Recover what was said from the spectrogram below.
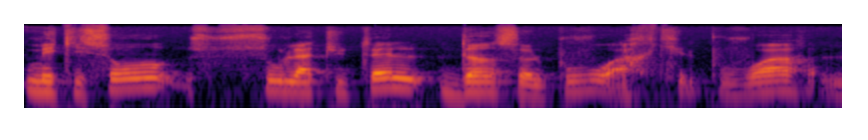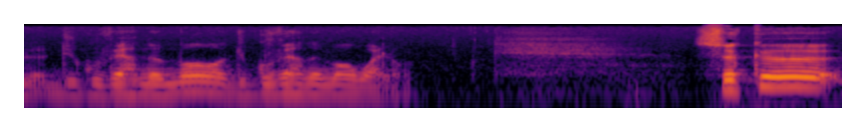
mais qui sont sous la tutelle d'un seul pouvoir, qui est le pouvoir du, gouvernement, du gouvernement wallon. Ce, que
